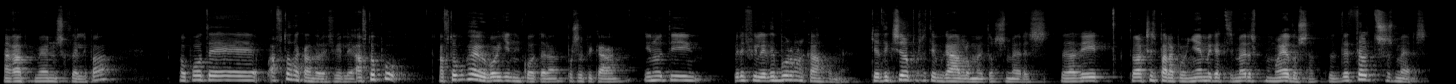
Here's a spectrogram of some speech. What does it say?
αγαπημένους κτλ. Οπότε αυτό θα κάνω ρε φίλε. Αυτό που, αυτό που έχω εγώ γενικότερα προσωπικά είναι ότι ρε φίλε δεν μπορώ να κάθομαι και δεν ξέρω πώς θα τη βγάλω με τόσες μέρες. Δηλαδή τώρα ξέρεις παραπονιέμαι για τις μέρες που μου έδωσα. Δηλαδή, δεν θέλω τόσες μέρες.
